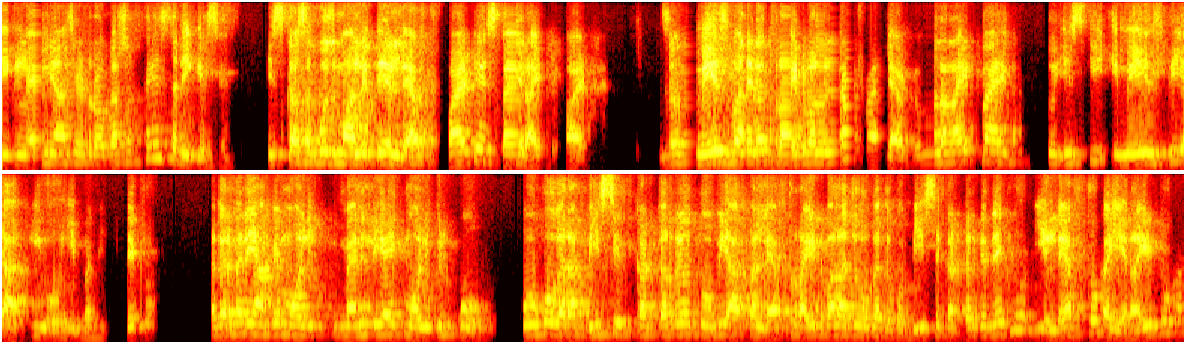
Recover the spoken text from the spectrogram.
एक लाइन यहाँ से ड्रॉ कर सकते हैं इस तरीके से। इसका सपोज़ मान लेते हैं लेफ़्ट पार्ट है इसका राइट पार्ट है जब इमेज बनेगा तो राइट वाला लेफ़्ट लेफ़्ट वाला राइट में आएगा। तो इसकी इमेज भी आपकी वही बनेगी। देखो, अगर मैंने यहाँ पे मैंने लिया एक मॉलिक्यूल ओ ओ को अगर आप बीस से कट कर रहे हो तो भी आपका लेफ़्ट राइट वाला जो होगा, देखो, बीस से कट करके देख लो, ये लेफ़्ट होगा, ये राइट होगा।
